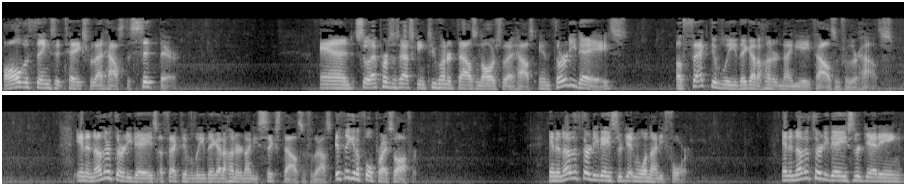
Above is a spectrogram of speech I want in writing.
all the things it takes for that house to sit there. And so that person's asking $200,000 for that house. In 30 days, effectively, they got 198,000 for their house. In another 30 days, effectively, they got 196,000 for their house if they get a full price offer. In another 30 days, they're getting 194. In another 30 days, they're getting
